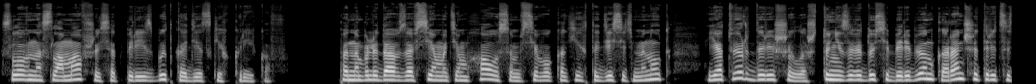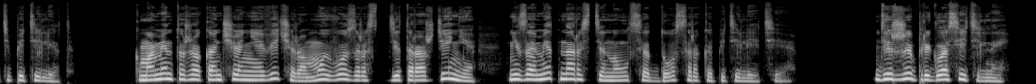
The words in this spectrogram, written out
словно сломавшись от переизбытка детских криков. Понаблюдав за всем этим хаосом всего каких-то 10 минут, я твердо решила, что не заведу себе ребенка раньше 35 лет. К моменту же окончания вечера мой возраст деторождения незаметно растянулся до сорокапятилетия. «Держи пригласительный»,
